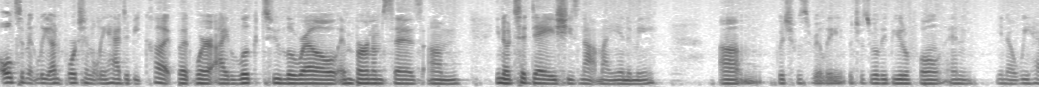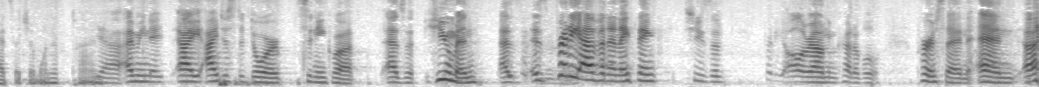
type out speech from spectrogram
ultimately, unfortunately, had to be cut. But where I look to L'Rell and Burnham says, um, you know, today she's not my enemy, um, which was really which was really beautiful, and you know, we had such a wonderful time. Yeah, I mean, it, I, I just adore Sonequa as a human, as is pretty evident. I think she's a pretty all around incredible person, and uh,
